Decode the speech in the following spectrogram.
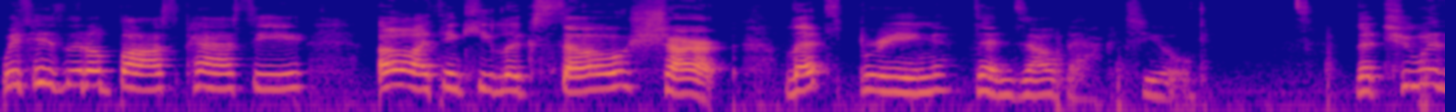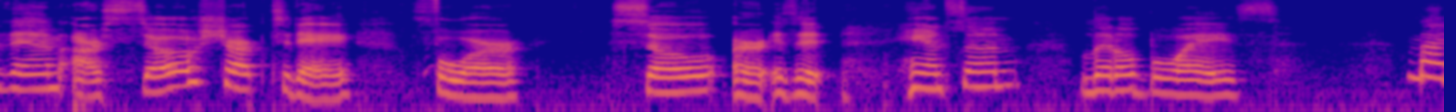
with his little boss passy. Oh, I think he looks so sharp. Let's bring Denzel back too. The two of them are so sharp today for so, or is it handsome little boys my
